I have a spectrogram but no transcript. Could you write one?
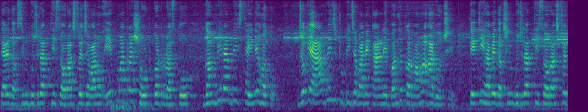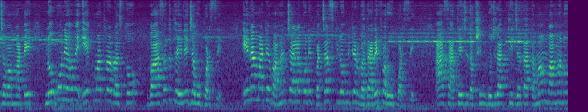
ત્યારે દક્ષિણ ગુજરાતથી સૌરાષ્ટ્ર જવાનો એકમાત્ર શોર્ટકટ રસ્તો ગંભીરા બ્રિજ થઈને હતો. જોકે આ બ્રિજ તૂટી જવાને કારણે બંધ કરવામાં આવ્યો છે. તેથી હવે દક્ષિણ ગુજરાતથી સૌરાષ્ટ્ર જવા માટે લોકોને હવે એકમાત્ર રસ્તો વાસદ થઈને જવું પડશે. એના માટે વાહન ચાલકોને પચાસ કિલોમીટર વધારે ફરવું પડશે. આ સાથે જ દક્ષિણ ગુજરાતથી જતા તમામ વાહનો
